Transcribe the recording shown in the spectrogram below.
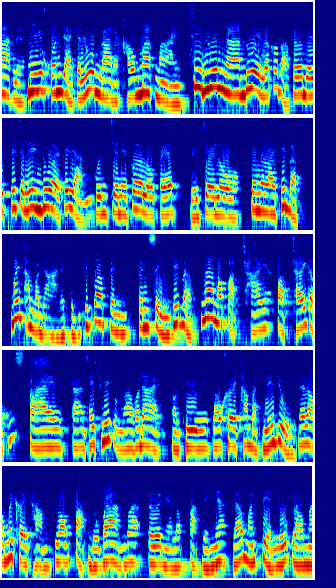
มาก ๆ เลย มีคนอยากจะร่วมงานกับเขามากมาย ที่ร่วมงานด้วยแล้วก็แบบเชิญไปฟิชเชอร์ลิงด้วยก็อย่างคุณเจนนิเฟอร์โลเปสหรือเจโลเป็นอะไรที่แบบ ไม่ธรรมดาเลยผมคิดว่าเป็นเป็นสิ่งที่แบบน่ามาปรับใช้ปรับใช้กับสไตล์การใช้ชีวิตของเราก็ได้ บางทีเราเคยทำแบบนี้อยู่ และเราไม่เคยทำลองปรับดูบ้างว่าเออเนี่ยเราปรับอย่างเงี้ยแล้วมันเปลี่ยนลุคเราไหม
